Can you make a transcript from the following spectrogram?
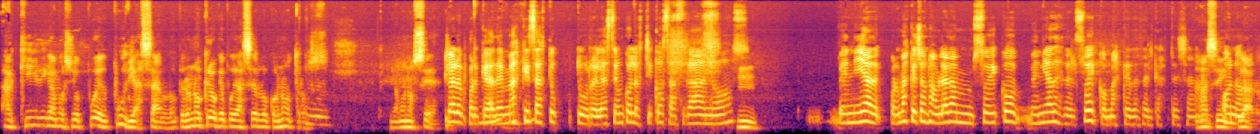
aquí, digamos, yo puedo, pude hacerlo, pero no creo que pueda hacerlo con otros. Mm. Digamos, no sé. Claro, porque además quizás tu, tu relación con los chicos afganos mm venía, por más que ellos no hablaran sueco, venía desde el sueco más que desde el castellano. Ah, sí, claro,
